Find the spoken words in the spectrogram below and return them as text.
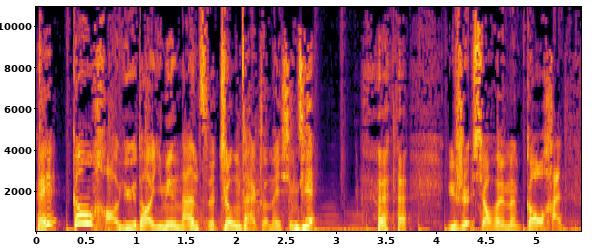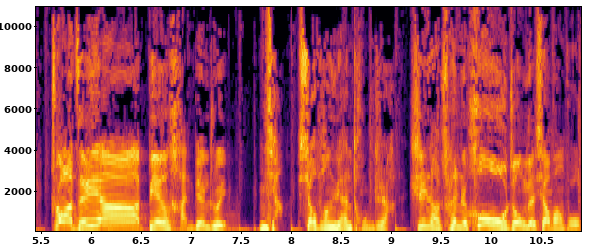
哎，刚好遇到一名男子正在准备行窃，于是消防员们高喊抓贼呀，边喊边追。你想，消防员同志啊，身上穿着厚重的消防服，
